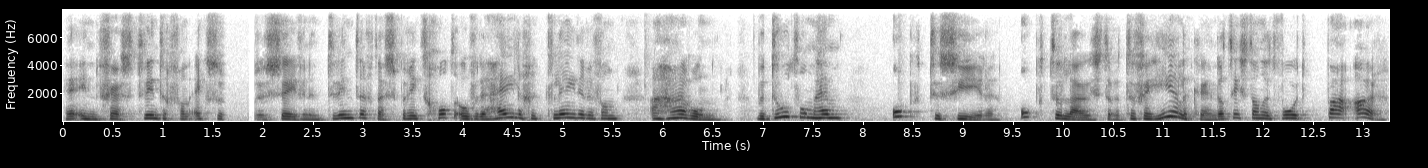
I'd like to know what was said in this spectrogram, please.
In vers 20 van Exodus 27, daar spreekt God over de heilige klederen van Aharon, bedoeld om hem op te sieren, op te luisteren, te verheerlijken. En dat is dan het woord pa'ar,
